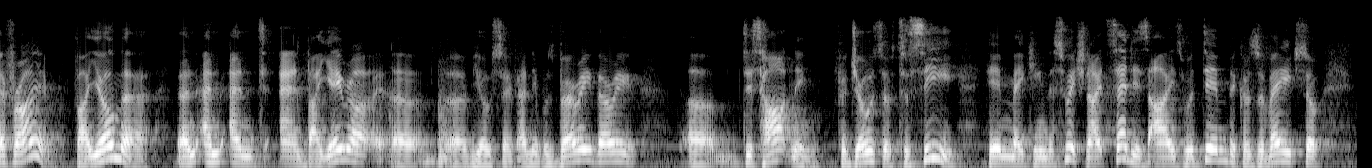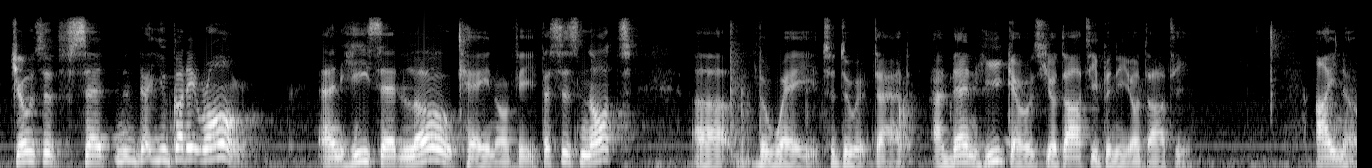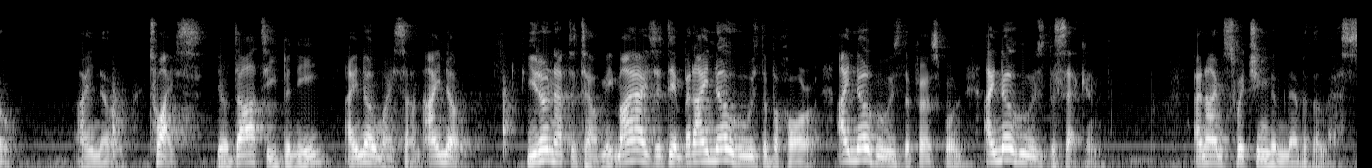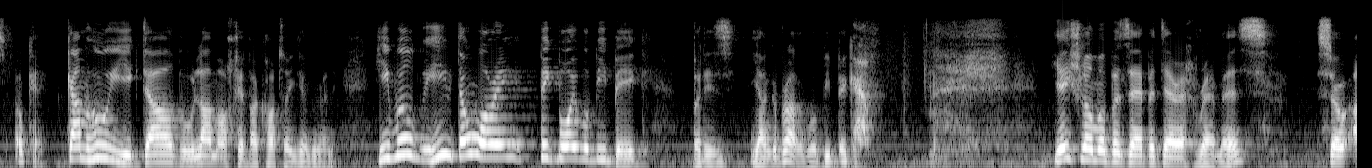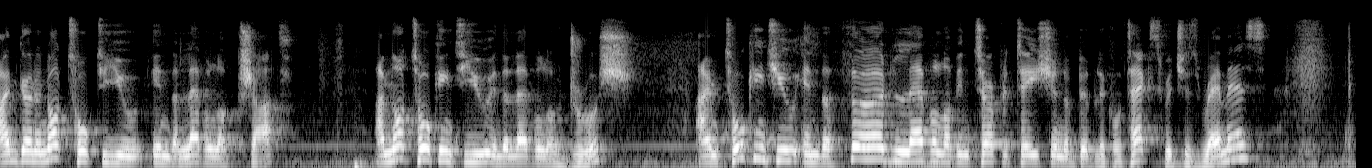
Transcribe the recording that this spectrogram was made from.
Ephraim? Vayomer and and and and Vayera uh, uh, Yosef, and it was very very um, disheartening for Joseph to see him making the switch. Now it said his eyes were dim because of age, so Joseph said, "You've got it wrong." And he said, Lo, Cain Avi, this is not uh, the way to do it, Dad. And then he goes, Yodati bini Yodati. I know, I know. Twice. Yodati bini, I know my son, I know. You don't have to tell me. My eyes are dim, but I know who is the Bechor. I know who is the firstborn. I know who is the second. And I'm switching them nevertheless. Okay. He will he, don't worry, big boy will be big, but his younger brother will be bigger. So I'm going to not talk to you in the level of pshat. I'm not talking to you in the level of drush. I'm talking to you in the third level of interpretation of biblical text, which is remez.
